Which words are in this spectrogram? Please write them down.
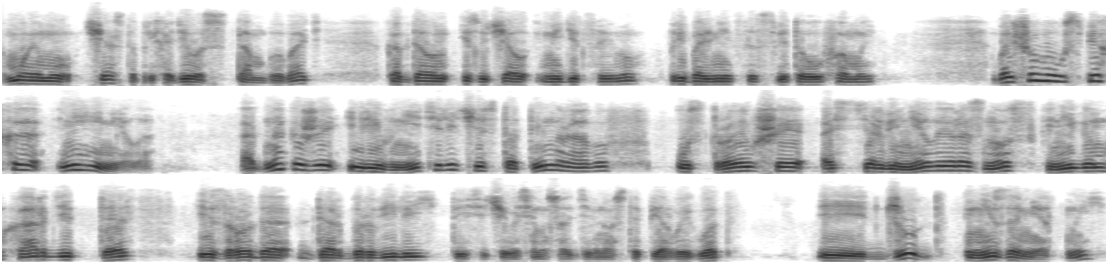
моему часто приходилось там бывать, когда он изучал медицину при больнице Святого Фомы, большого успеха не имела. Однако же и ревнители чистоты нравов, устроившие остервенелый разнос книгам Харди Тесс из рода Дербервилей, 1891 год, и Джуд Незаметный,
